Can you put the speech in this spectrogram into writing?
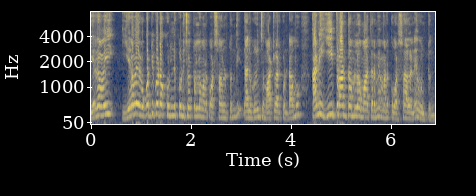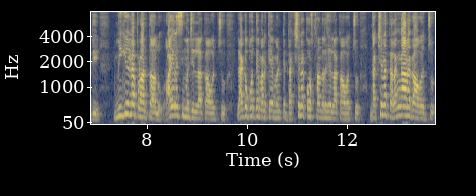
ఇరవై ఇరవై ఒకటి కూడా కొన్ని కొన్ని చోట్లలో మనకు వర్షాలు ఉంటుంది. దాని గురించి మాట్లాడుకుంటాము. కానీ ఈ ప్రాంతంలో మాత్రమే మనకు వర్షాలనే ఉంటుంది. మిగిలిన ప్రాంతాలు రాయలసీమ జిల్లా కావచ్చు లేకపోతే మనకేమంటే దక్షిణ కోస్తాంధ్ర జిల్లా కావచ్చు దక్షిణ తెలంగాణ కావచ్చు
